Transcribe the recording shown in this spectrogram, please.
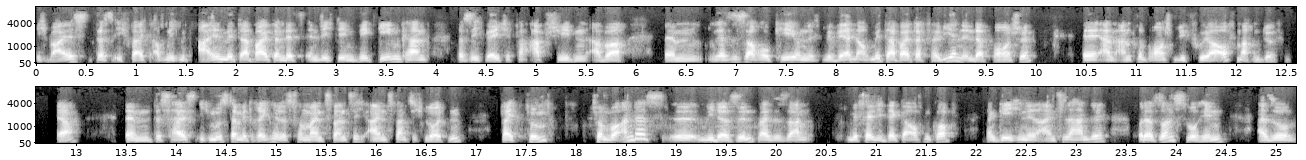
ich weiß, dass ich vielleicht auch nicht mit allen Mitarbeitern letztendlich den Weg gehen kann, dass sich welche verabschieden, aber ähm, das ist auch okay und wir werden auch Mitarbeiter verlieren in der Branche äh, an andere Branchen, die früher aufmachen dürfen. Ja, ähm, das heißt, ich muss damit rechnen, dass von meinen 20, 21 Leuten vielleicht fünf schon woanders äh, wieder sind, weil sie sagen, mir fällt die Decke auf den Kopf, dann gehe ich in den Einzelhandel oder sonst wohin. Also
